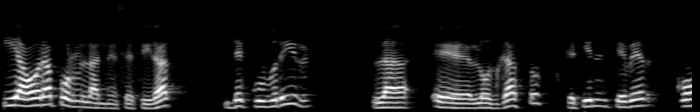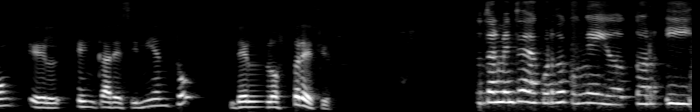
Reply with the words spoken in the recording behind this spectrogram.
y ahora por la necesidad de cubrir eh, los gastos que tienen que ver con el encarecimiento de los precios. Totalmente de acuerdo con ello, doctor. Y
